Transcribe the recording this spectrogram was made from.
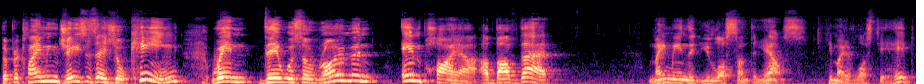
but proclaiming Jesus as your king when there was a Roman empire above that may mean that you lost something else. You may have lost your head.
